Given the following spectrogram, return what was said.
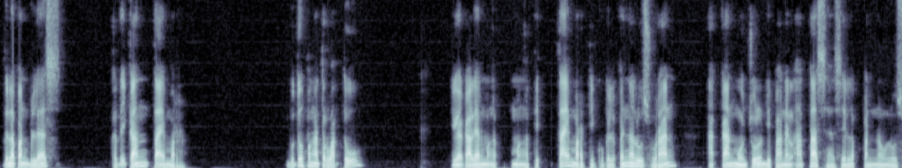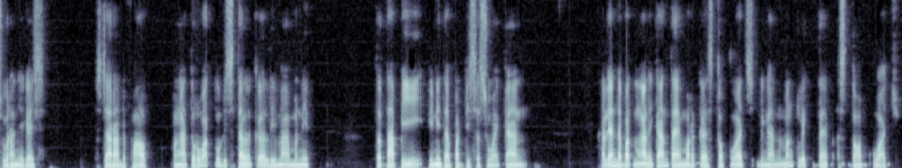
Delapan belas, ketikkan timer. Butuh pengatur waktu. Jika kalian mengetik timer di Google Penelusuran, akan muncul di panel atas hasil penelusuran ya guys. Secara default, pengatur waktu disetel ke 5 menit. Tetapi ini dapat disesuaikan. Kalian dapat mengalihkan timer ke stopwatch dengan mengklik tab stopwatch.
